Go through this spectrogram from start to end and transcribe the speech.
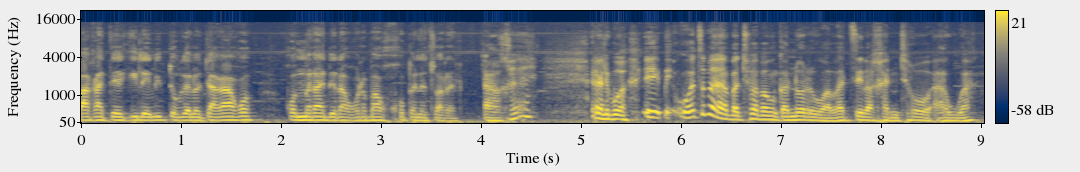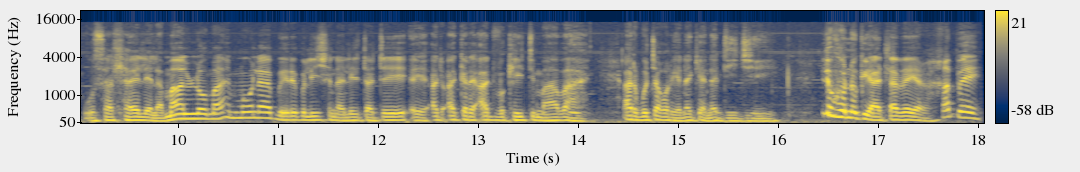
ba gatekileng ditokelo tša gago gomme ra dira gore ba go kgopele tshwarelo age re leboga e, e, wa tseba batho ba bangwe ka no re wa ba tseba kganthe go aua o sa hlaelela malo mola berebolationa le tate e, a kere advocate maabane a re botsa gore yena ke yena dj le kgone ke ya tlabega gape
